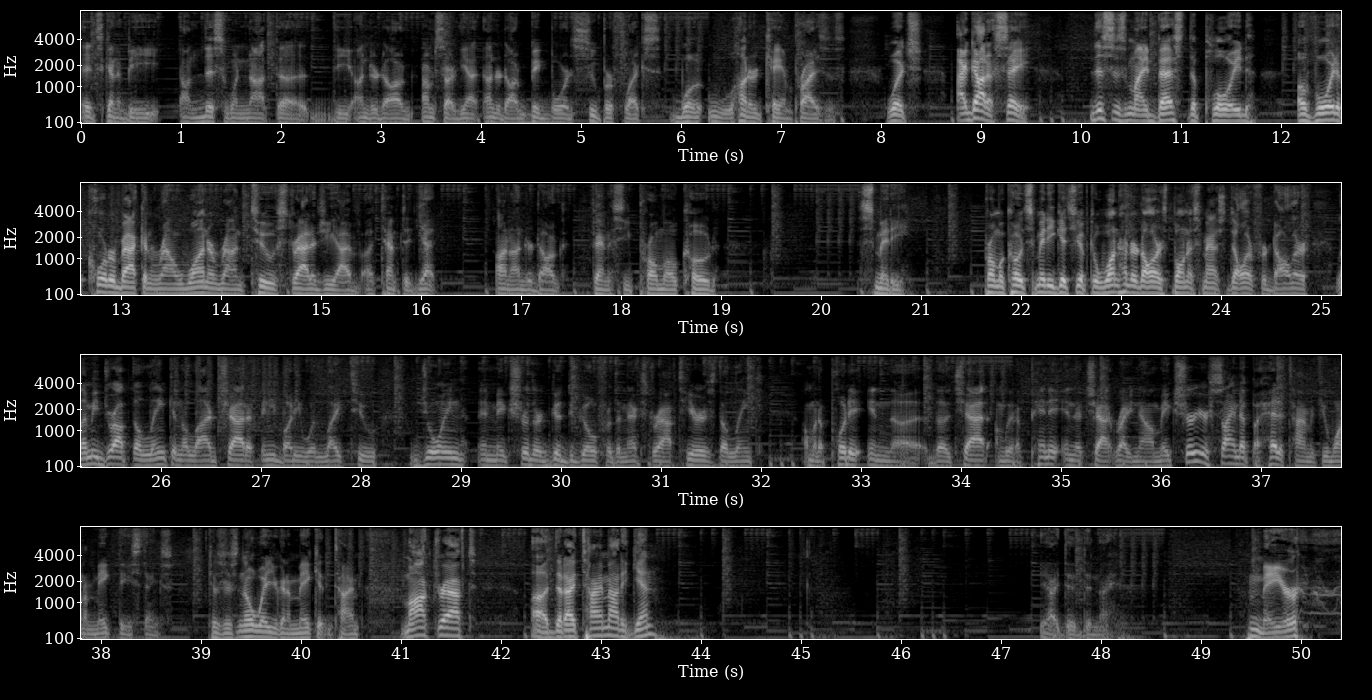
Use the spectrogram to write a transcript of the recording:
it's going to be on this one, not the the underdog. I'm sorry, the underdog big board super flex 100k in prizes, which I gotta say, this is my best deployed avoid a quarterback in round one or round two strategy I've attempted yet on underdog fantasy promo code Smitty Promo code Smitty gets you up to $100 bonus match dollar for dollar. Let me drop the link in the live chat if anybody would like to join and make sure they're good to go for the next draft. Here's the link. I'm going to put it in the, the chat. I'm going to pin it in the chat right now. Make sure you're signed up ahead of time if you want to make these things because there's no way you're going to make it in time. Mock draft. Uh, did I time out again? Yeah, I did, didn't I? Mayer.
